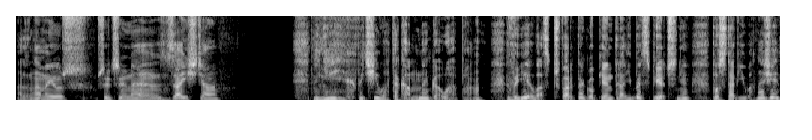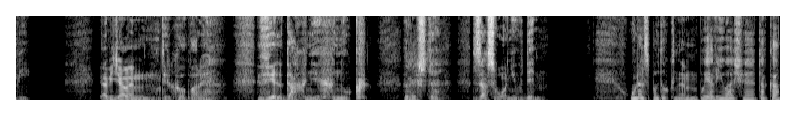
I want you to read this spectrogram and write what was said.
A znamy już przyczynę zajścia? Mnie chwyciła taka mega łapa, wyjęła z czwartego piętra i bezpiecznie postawiła na ziemi. Ja widziałem tylko parę wielgachnych nóg. Resztę zasłonił dym. U nas pod oknem pojawiła się taka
